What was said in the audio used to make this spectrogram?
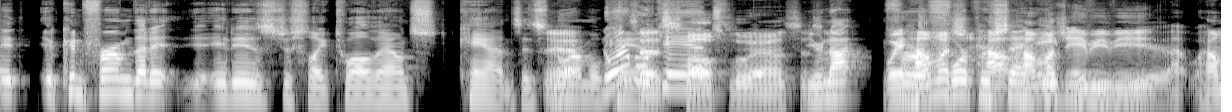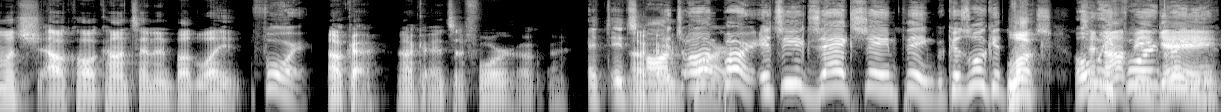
It it confirmed that it it is just like twelve ounce cans. It's Yeah. normal. Normal It cans. cans. 12 fluid ounces. You're not Wait, how much? How, 4% how much ABV ABV? How, how much alcohol content in Bud Light? Four. Okay, okay, it's at four. Okay. It, it's Okay. on It's par. on par. It's the exact same thing because look at Look, this. to Only not four be gay,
